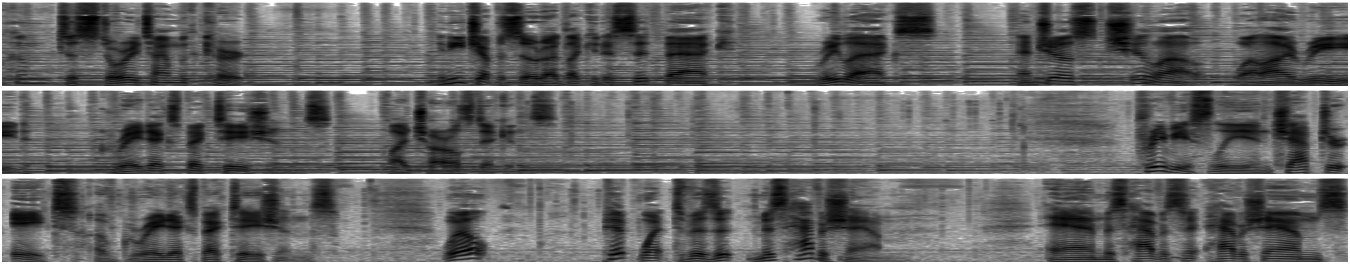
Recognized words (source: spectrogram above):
Welcome to Storytime with Kurt. In each episode, I'd like you to sit back, relax, and just chill out while I read Great Expectations by Charles Dickens. Previously in Chapter 8 of Great Expectations. Well, Pip went to visit Miss Havisham. And Miss Havish- Havisham's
